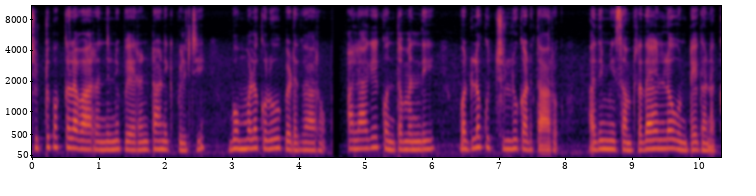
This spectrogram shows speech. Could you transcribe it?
చుట్టుపక్కల వారందరిని పేరంటానికి పిలిచి బొమ్మల కొలువు పెడతారు. అలాగే కొంతమంది వడ్ల కుచ్చుళ్ళు కడతారు. అది మీ సంప్రదాయంలో ఉంటే గనక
